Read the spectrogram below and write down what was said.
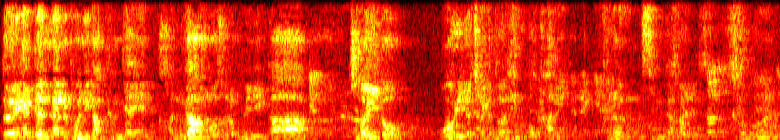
또 이렇게 몇 면을 보니까 굉장히 건강한 모습으로 보니까 저희도 오히려 저희가 더 행복한 그런 생각을 갖네요.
